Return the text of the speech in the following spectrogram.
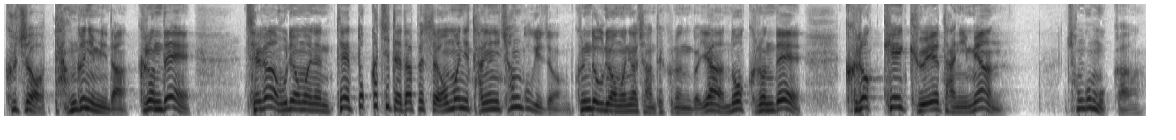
그죠. 당근입니다. 그런데 제가 우리 어머니한테 똑같이 대답했어요. 어머니 당연히 천국이죠. 그런데 우리 어머니가 저한테 그러는 거야. 야, 너 그런데 그렇게 교회 다니면 천국 못 가.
